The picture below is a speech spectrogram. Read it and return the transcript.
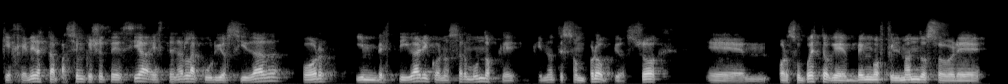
que genera esta pasión que yo te decía es tener la curiosidad por investigar y conocer mundos que, no te son propios. Yo, eh, por supuesto que vengo filmando sobre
